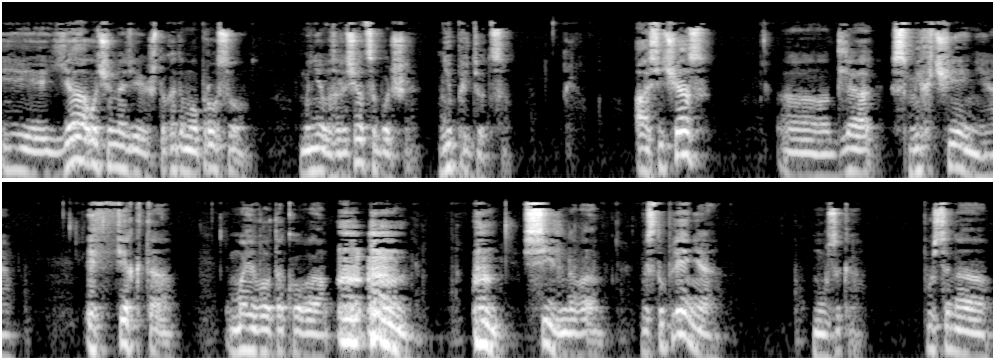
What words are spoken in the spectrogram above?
И я очень надеюсь, что к этому вопросу мне возвращаться больше не придется. А сейчас э, для смягчения эффекта моего такого сильного выступления музыка. Пусть она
